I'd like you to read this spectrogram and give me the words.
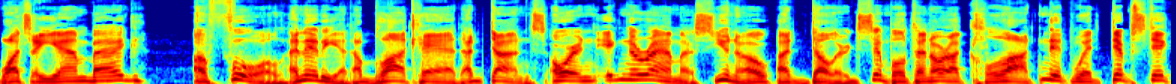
What's a yam bag? A fool, an idiot, a blockhead, a dunce, or an ignoramus. You know, a dullard, simpleton, or a clot, nitwit, dipstick,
